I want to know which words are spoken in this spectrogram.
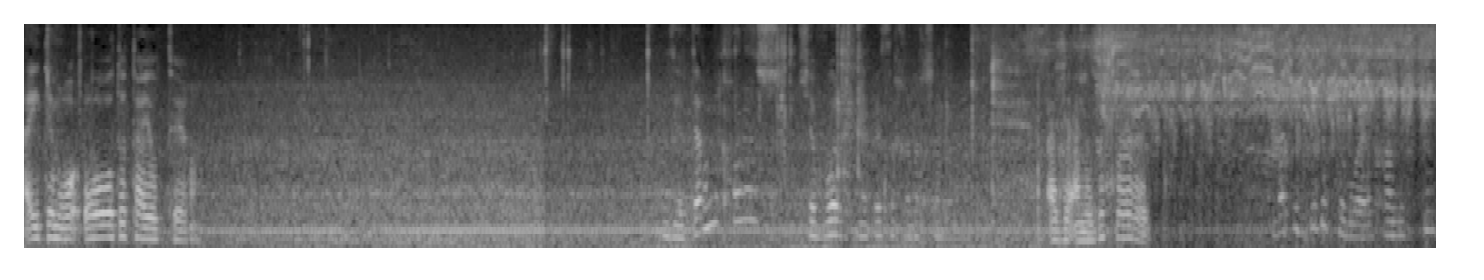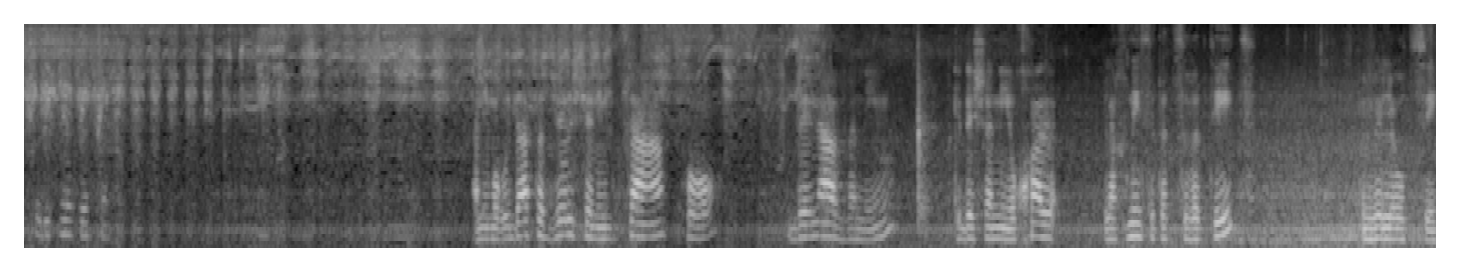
הייתם רוא- רואות אותה יותר. זה יותר מחודש? שבוע לפני פסח עד עכשיו. אז אני לא זוכרת. באתי בדיוק שבוע, חמישי שלפני פסח. אני מורידה את הג'ל שנמצא פה בין האבנים, כדי שאני אוכל להכניס את הצוותית ולהוציא.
